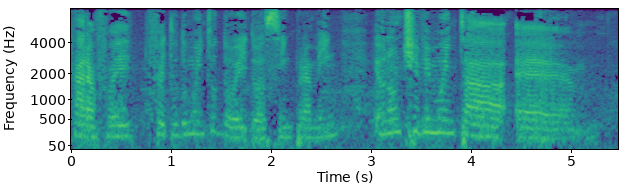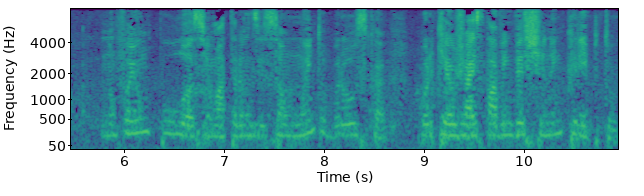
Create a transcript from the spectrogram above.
Cara, foi, foi tudo muito doido, assim, para mim. Eu não tive muita... É, foi um pulo, assim, uma transição muito brusca, porque eu já estava investindo em cripto.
